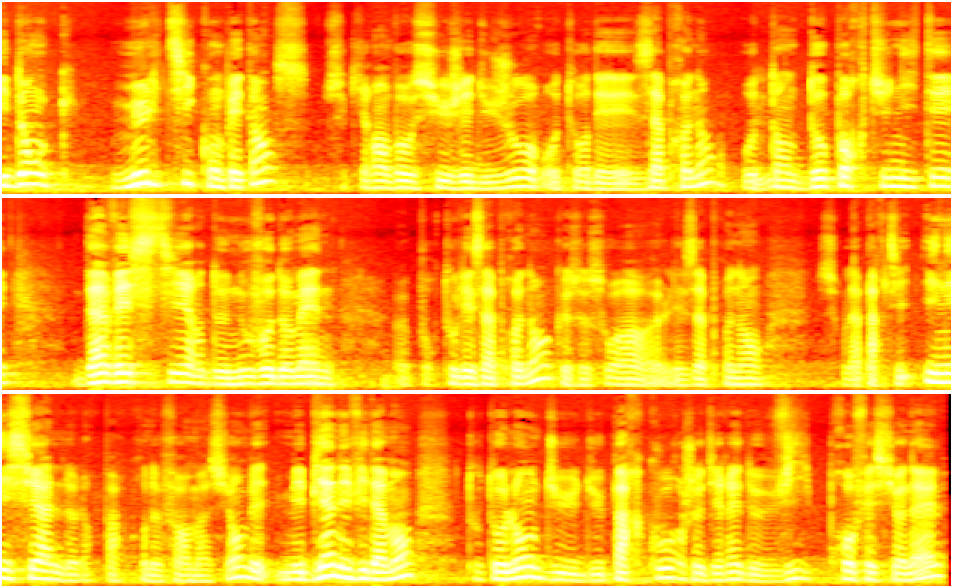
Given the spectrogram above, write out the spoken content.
et donc multi-compétences, ce qui renvoie au sujet du jour autour des apprenants, autant mmh. d'opportunités d'investir de nouveaux domaines euh, pour tous les apprenants, que ce soit les apprenants sur la partie initiale de leur parcours de formation, mais, bien évidemment tout au long du, parcours, je dirais, de vie professionnelle,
